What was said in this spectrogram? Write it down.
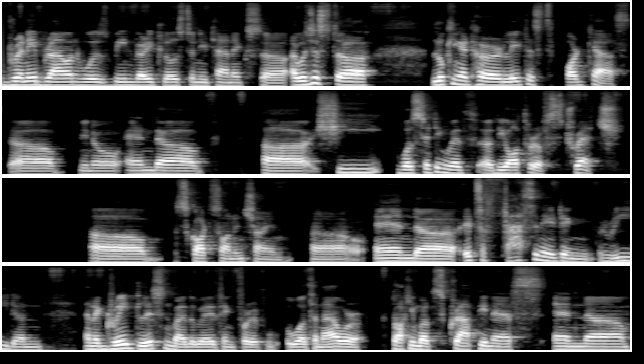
Brene Brown, who has been very close to Nutanix. Uh, I was just uh, looking at her latest podcast, uh, you know, and uh, uh, she was sitting with the author of Stretch, um, Scott Sonenshein, and it's a fascinating read and and a great listen, by the way. I think for worth an hour, talking about scrappiness and um,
